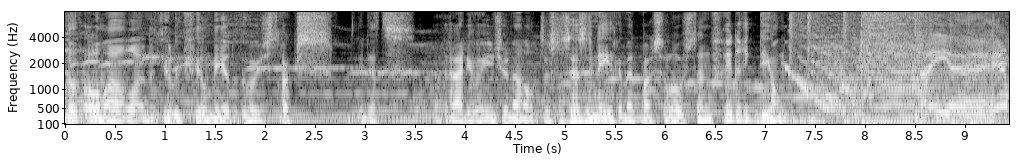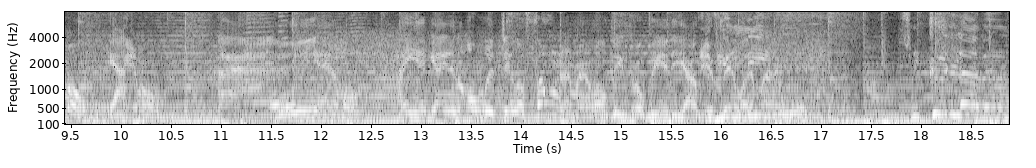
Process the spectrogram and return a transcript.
Dat allemaal en natuurlijk veel meer, dat hoor je straks in het Radio 1 Journaal. Tussen 6 en 9 met Marcel Oost en Frederik de Jong. Hey uh, Herman. Ja. Herman. Hey Herman. Hey, heb jij een ander telefoonnummer? Want die probeerde jou te bellen, maar... Some good loving,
